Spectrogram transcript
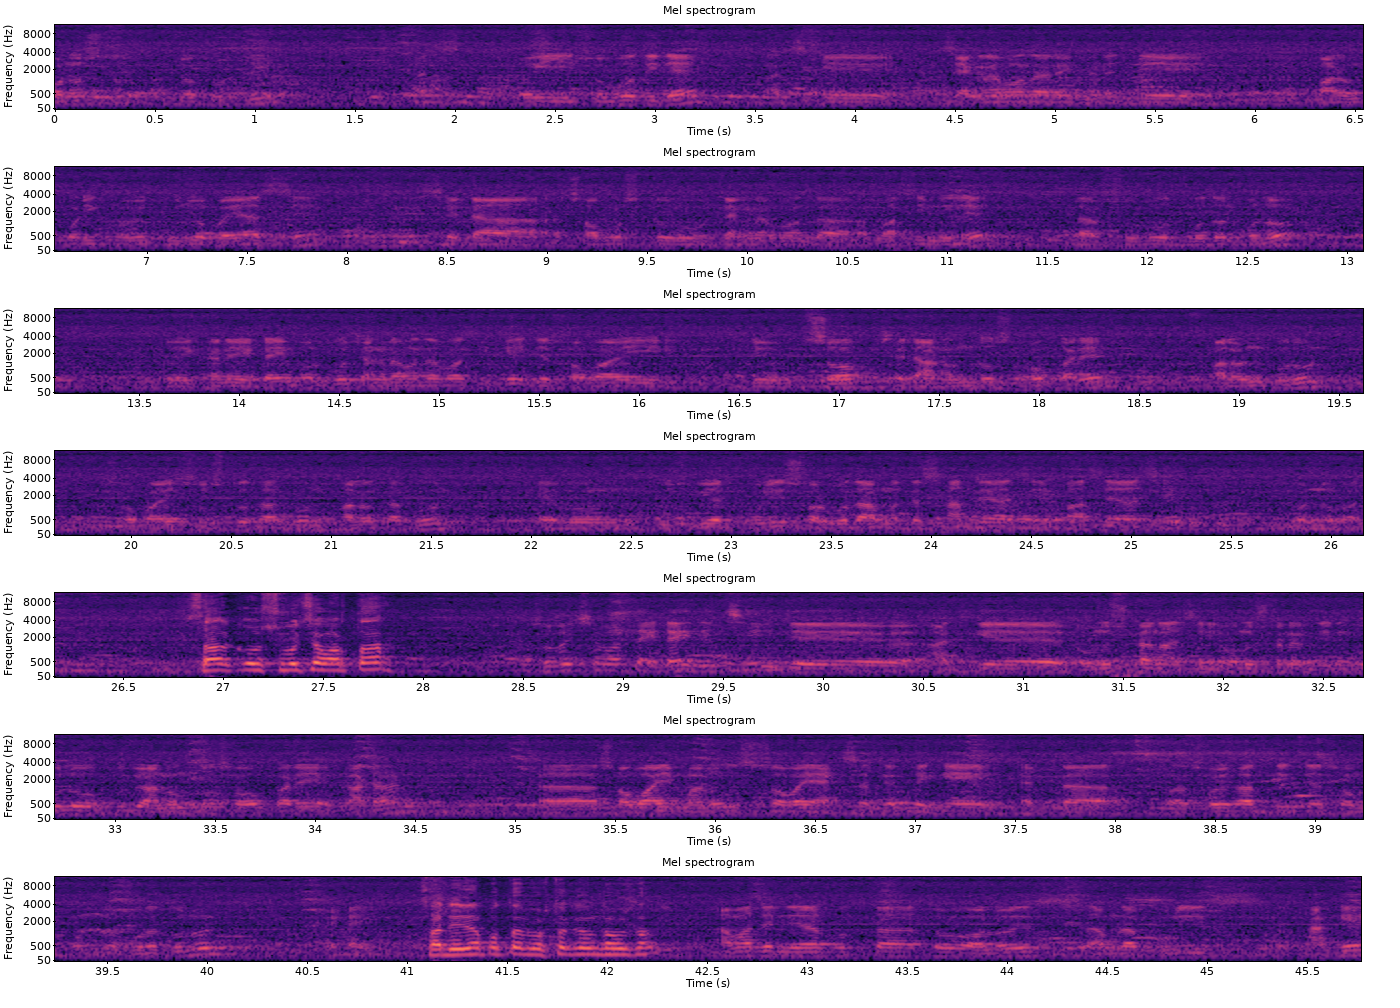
গণেশ চতুর্থী, ওই শুভ দিনে আজকে চ্যাংরামাদার এখানে যে পারম্পরিকভাবে পুজো হয়ে আসছে, সেটা সমস্ত চ্যাংরামাদাবাসী মিলে তার শুভ উদ্বোধন হলো। তো এখানে এটাই বলব চ্যাংরামাদাবাসীকে যে সবাই যে উৎসব, সেটা আনন্দ সহকারে পালন করুন। সবাই সুস্থ থাকুন, ভালো থাকুন এবং কুচবিহার পুলিশ সর্বদা আমাদের সাথে আছে, পাশে আছে। ধন্যবাদ। স্যার, কোন শুভেচ্ছা বার্তা? শুভেচ্ছা বার্তা এটাই দিচ্ছি যে আজকে অনুষ্ঠান আছে। অনুষ্ঠানের দিনগুলো খুবই আনন্দ সহকারে কাটান। সবাই মানুষ সবাই একসাথে থেকে একটা সৌহার্দ্যকে সম্পূর্ণ গড়ে তুলুন এটাই। স্যার নিরাপত্তা ব্যবস্থা কেমন থাকবে স্যার? আমাদের নিরাপত্তা তো অলওয়েজ আমরা পুলিশ থাকে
